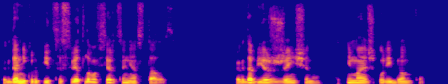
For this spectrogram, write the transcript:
Когда ни крупицы светлого в сердце не осталось, когда бьешь женщину, отнимаешь у ребенка,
